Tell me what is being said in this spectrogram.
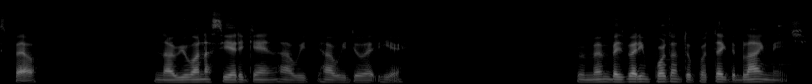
spell. Now we wanna see it again how we how we do it here. Remember it's very important to protect the blind mage.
